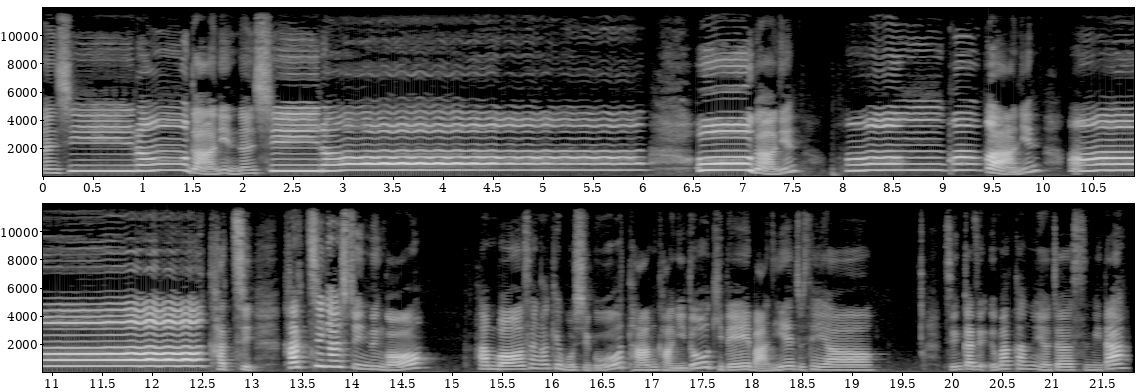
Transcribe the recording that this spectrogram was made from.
난 싫어가 아닌 난 싫어. 오가 아닌 엉가 아닌 어 같이 같이 갈 수 있는 거 한번 생각해 보시고 다음 강의도 기대 많이 해주세요. 지금까지 음악하는 여자였습니다.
